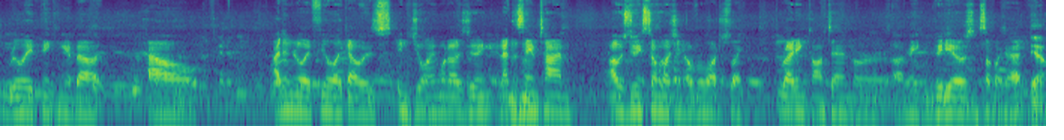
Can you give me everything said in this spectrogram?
really thinking about how I didn't really feel like I was enjoying what I was doing, and at the same time, I was doing so much in Overwatch, like writing content or uh, making videos and stuff like that Yeah,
